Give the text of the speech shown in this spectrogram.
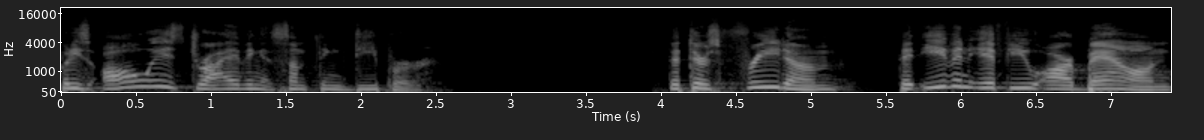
but he's always driving at something deeper. That there's freedom, that even if you are bound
